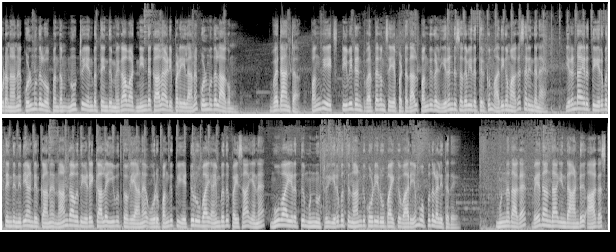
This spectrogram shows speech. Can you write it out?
உடனான கொள்முதல் ஒப்பந்தம் நூற்று எண்பத்தைந்து மெகாவாட் நீண்ட கால அடிப்படையிலான கொள்முதல் ஆகும். வெடாண்டா பங்கு எக்ஸ் டிவிடெண்ட் வர்த்தகம் செய்யப்பட்டதால் பங்குகள் இரண்டு சதவீதத்திற்கும் அதிகமாக சரிந்தன. இரண்டாயிரத்து இருபத்தைந்து நிதியாண்டிற்கான நான்காவது இடைக்கால ஈவுத்தொகையான ஒரு பங்குக்கு எட்டு ரூபாய் ஐம்பது பைசா என மூவாயிரத்து முன்னூற்று இருபத்து நான்கு கோடி ரூபாய்க்கு வாரியம் ஒப்புதல் அளித்தது. முன்னதாக வேதாந்தா இந்த ஆண்டு ஆகஸ்ட்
